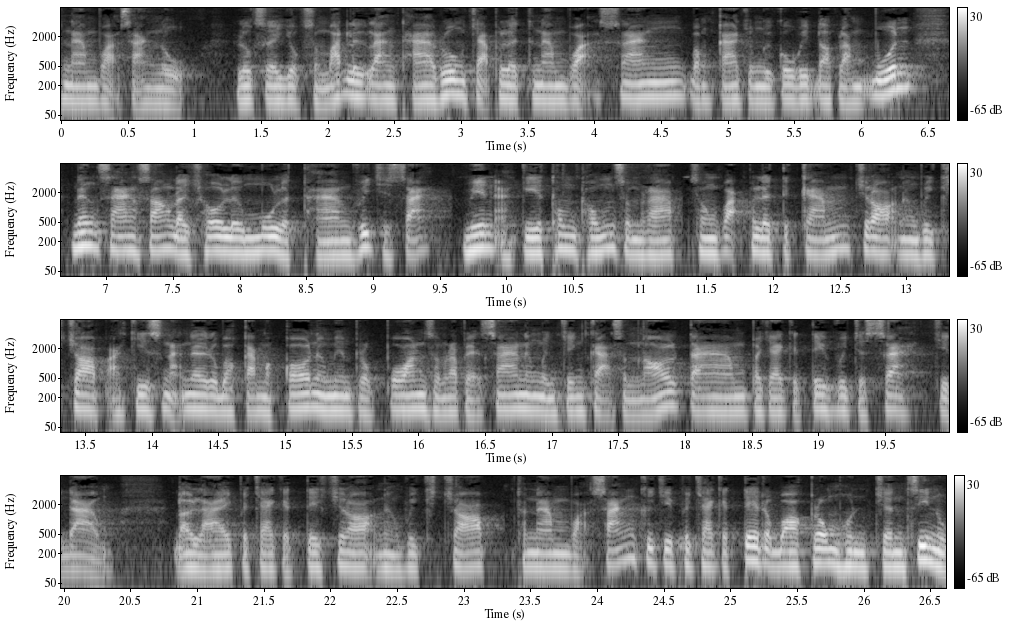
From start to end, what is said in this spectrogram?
ថ្នាំវ៉ាក់សាំងនោះ លោកស្រីយុកសម្បត្តិលើកឡើងថារោងចក្រផលិតថ្នាំវ៉ាក់សាំងបង្ការជំងឺ Covid-19 នឹងសាងសង់ដោយឈរលើមូលដ្ឋានវិទ្យាសាស្ត្រមានអាគារធំធំសម្រាប់សង្វាក់ផលិតកម្មច្រកនិងវិខ្ចប់អាគារស្នាក់នៅរបស់កម្មករនិងមានប្រព័ន្ធសម្រាប់រក្សានិងបញ្ចេញកាកសំណល់តាមបច្ចេកទេសវិទ្យាសាស្ត្រជាដើមដោយឡែកបច្ចេកទេសច្រកនិងវិខ្ចប់ថ្នាំវ៉ាក់សាំងគឺជាបច្ចេកទេសរបស់ក្រុមហ៊ុនចិនស៊ីណូ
